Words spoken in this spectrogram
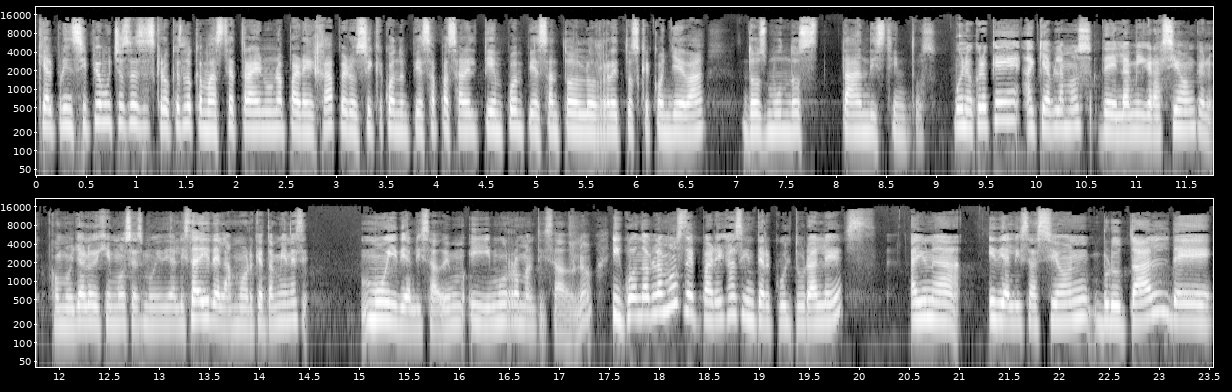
que al principio muchas veces creo que es lo que más te atrae en una pareja, pero sí que cuando empieza a pasar el tiempo empiezan todos los retos que conlleva dos mundos tan distintos? Bueno, creo que aquí hablamos de la migración, que como ya lo dijimos es muy idealizada, y del amor, que también es muy idealizado y, y muy romantizado, ¿no? Y cuando hablamos de parejas interculturales, hay una idealización brutal de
